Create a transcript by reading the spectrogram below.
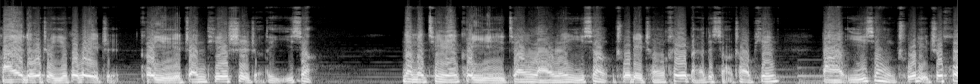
还留着一个位置，可以粘贴逝者的遗像。那么亲人可以将老人遗像处理成黑白的小照片，把遗像处理之后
